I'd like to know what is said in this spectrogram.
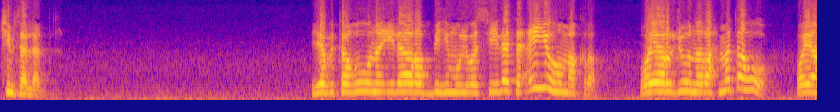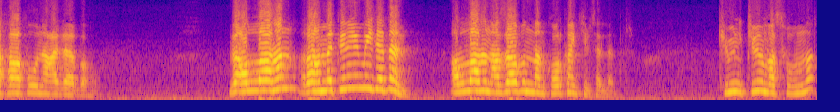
kimselerdir yebtagûne ilâ rabbihimul vesîlete eyyuhum akrab ve yercûne rahmetehu ve yehâfûne azâbehu. Ve Allah'ın rahmetini ümit eden, Allah'ın azabından korkan kimselerdir. Kimin, kimin vasfı bunlar?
